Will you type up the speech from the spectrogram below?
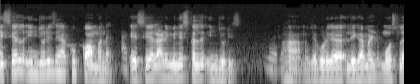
एसीएल इंजुरीज ह्या खूप कॉमन आहेत. एसीएल आणि मिनिस्कल इंजुरीज. हा म्हणजे गुडघ्या ligament mostly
